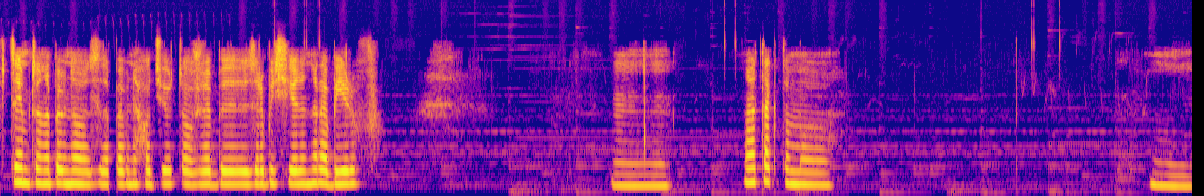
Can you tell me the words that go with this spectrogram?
W tym to na pewno zapewne chodzi o to, żeby zrobić jeden rebirth. Mm, no a tak to mo... Hmm.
